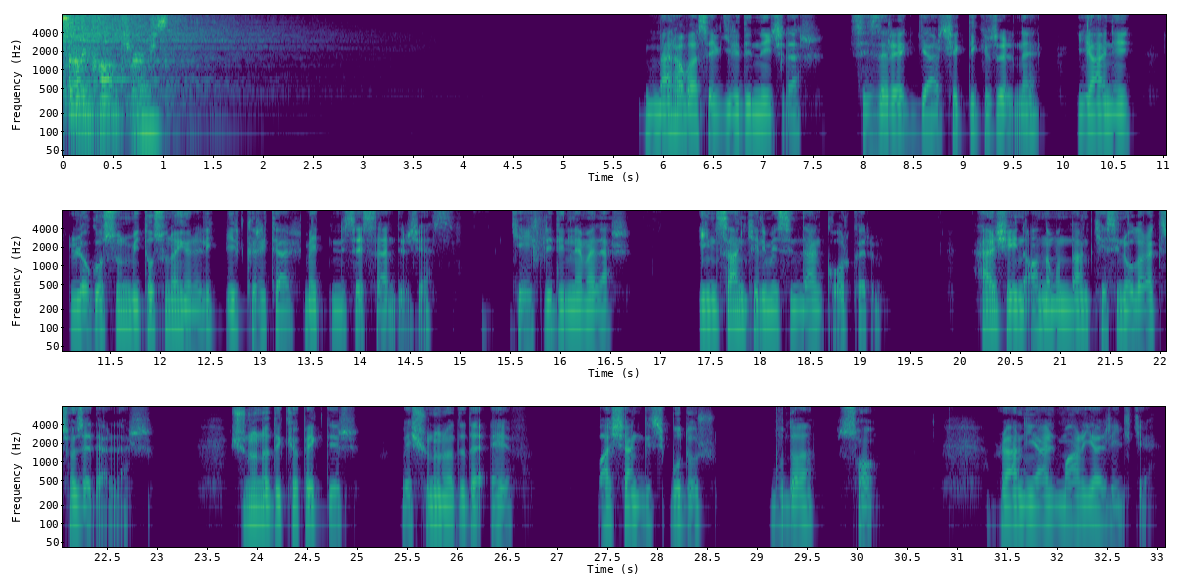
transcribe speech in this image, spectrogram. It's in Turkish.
Arts and Cultures. Merhaba sevgili dinleyiciler. Sizlere gerçeklik üzerine yani logosun mitosuna yönelik bir kriter metnini seslendireceğiz. Keyifli dinlemeler. İnsan kelimesinden korkarım. Her şeyin anlamından kesin olarak söz ederler. Şunun adı köpektir ve şunun adı da ev. Başlangıç budur, bu da son. Raniel Maria Rilke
